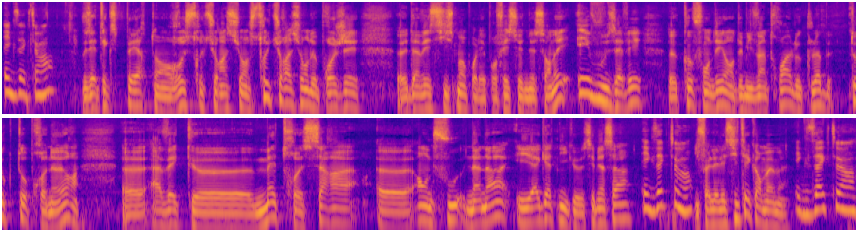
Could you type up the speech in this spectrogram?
Exactement. Vous êtes experte en restructuration, en structuration de projets d'investissement pour les professionnels de santé et vous avez cofondé en 2023 le club Doctopreneur avec maître Sarah Andfou Nana et Agathe Niqueux, c'est bien ça? Exactement. Il fallait les citer quand même. Exactement.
